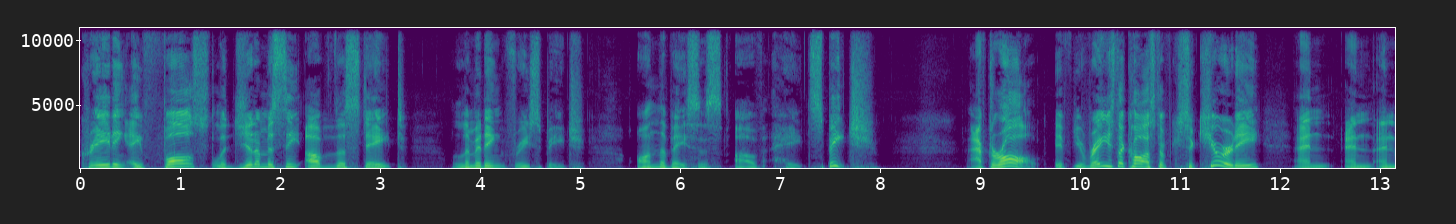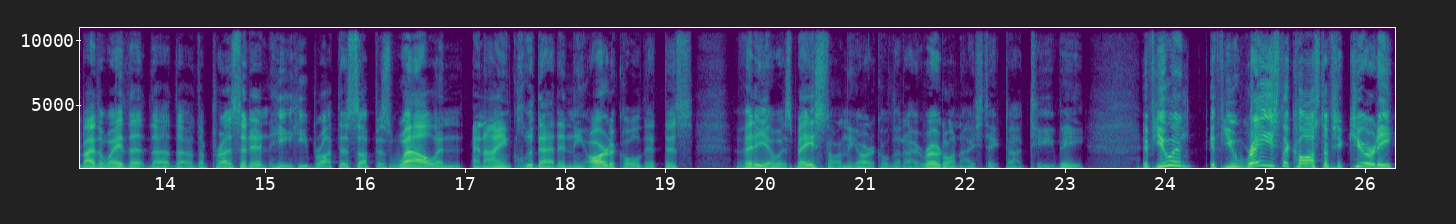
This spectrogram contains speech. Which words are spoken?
creating a false legitimacy of the state, limiting free speech on the basis of hate speech. After all, if you raise the cost of security, and and and by the way, the the the, the president he he brought this up as well, and and I include that in the article that this video is based on, the article that I wrote on iState.tv. If you if you raise the cost of security,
